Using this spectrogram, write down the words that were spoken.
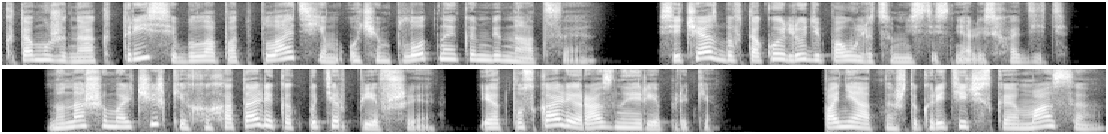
к тому же на актрисе была под платьем очень плотная комбинация. Сейчас бы в такой люди по улицам не стеснялись ходить. Но наши мальчишки хохотали как потерпевшие и отпускали разные реплики. Понятно, что критическая масса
